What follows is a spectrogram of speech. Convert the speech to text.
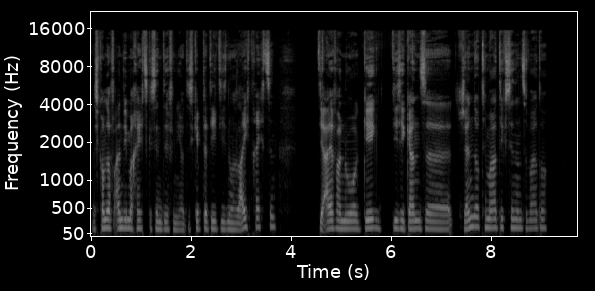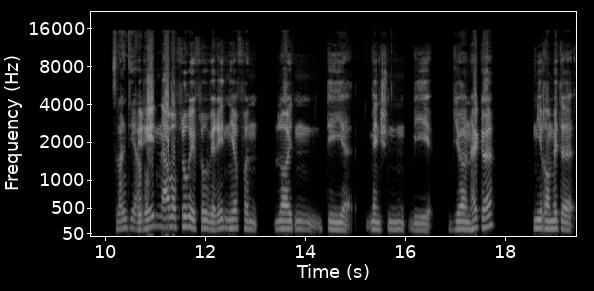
Es kommt darauf an, wie man rechtsgesinnt definiert. Es gibt ja die, die nur leicht rechts sind, die einfach nur gegen diese ganze Gender-Thematik sind und so weiter. Solange die Wir aber reden aber Flori, Flori, wir reden hier von Leuten, die Menschen wie Björn Höcke in ihrer Mitte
